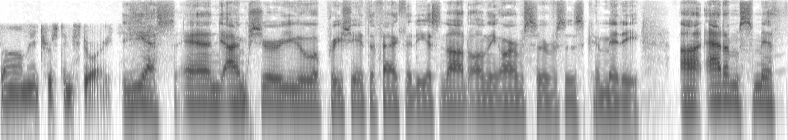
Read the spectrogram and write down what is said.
some interesting story. Yes, and I'm sure you appreciate the fact that he is not on the Armed Services Committee. Uh, Adam Smith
